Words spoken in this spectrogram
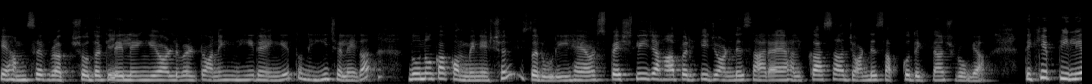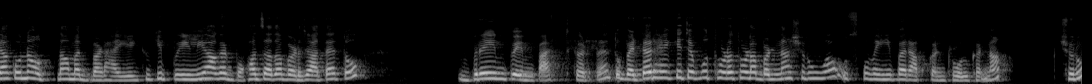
कि हम सिर्फ़ रक्त शोधक ले लेंगे और लिवर टॉनिक नहीं रहेंगे तो नहीं चलेगा। दोनों का कॉम्बिनेशन ज़रूरी है और स्पेशली जहाँ पर कि जॉन्डिस आ रहा है हल्का सा जॉन्डिस आपको दिखना शुरू हो गया। देखिए पीलिया को ना उतना मत बढ़ाइए क्योंकि पीलिया अगर बहुत ज़्यादा बढ़ जाता है तो ब्रेन पे इम्पैक्ट करता है। तो बेटर है कि जब वो थोड़ा थोड़ा बढ़ना शुरू हुआ उसको वहीं पर आप कंट्रोल करना शुरू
